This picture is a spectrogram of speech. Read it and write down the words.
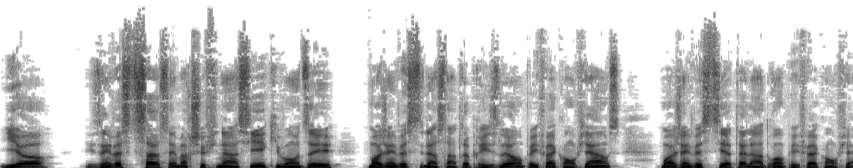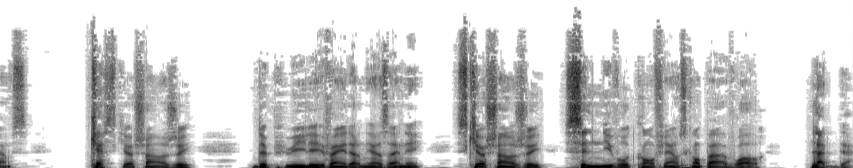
il y a les investisseurs sur les marchés financiers qui vont dire, moi j'investis dans cette entreprise-là, on peut y faire confiance. Moi j'investis à tel endroit, on peut y faire confiance. qu'est-ce qui a changé depuis les 20 dernières années? Ce qui a changé, c'est le niveau de confiance qu'on peut avoir là-dedans.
